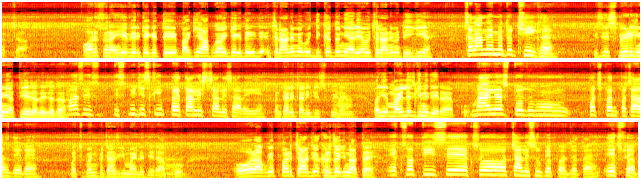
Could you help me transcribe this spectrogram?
अच्छा। और सुनाइए फिर क्या कहते बाकी आपका क्या कहते चलाने में कोई दिक्कत तो नहीं आ रही? है वो चलाने में ठीक ही है? चलाने में तो ठीक है। इसी स्पीड की नहीं आती है ज़्यादा से ज़्यादा? बस इस- स्पीड इसकी पैंतालीस चालीस आ रही है। पैंतालीस चालीस की स्पीड हाँ। है। हाँ। और ये माइलेज की नहीं दे रहा है आपको? माइलेज तो पचपन पचास दे रहे हैं। पचपन पचास की माइलेज दे रहा है हाँ। आपको और आपके पर चार्ज का खर्चा कितना आता है? 130 से 140 रुपए पड़ जाता है एक स्वैप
